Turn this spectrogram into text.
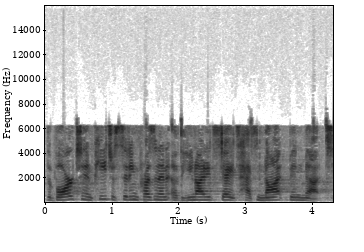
the bar to impeach a sitting president of the United States has not been met.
